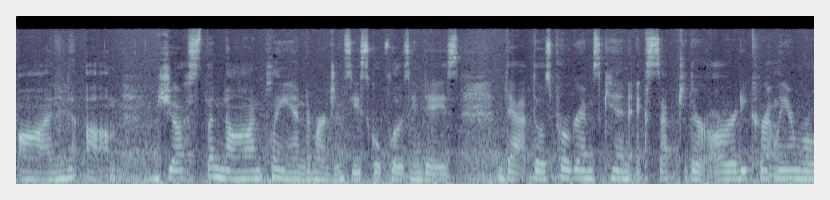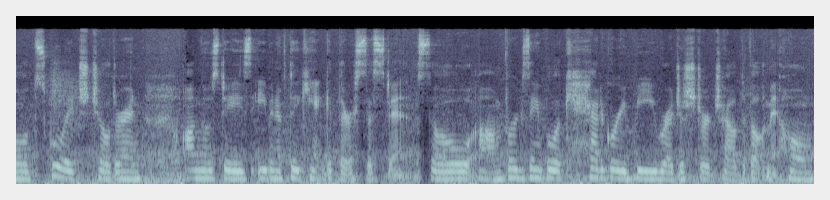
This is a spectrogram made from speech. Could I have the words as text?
on um, just the non-planned emergency school closing days that those programs can accept their already currently enrolled school-age children on those days even if they can't get their assistant. So um, for example, a category B registered child development home,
